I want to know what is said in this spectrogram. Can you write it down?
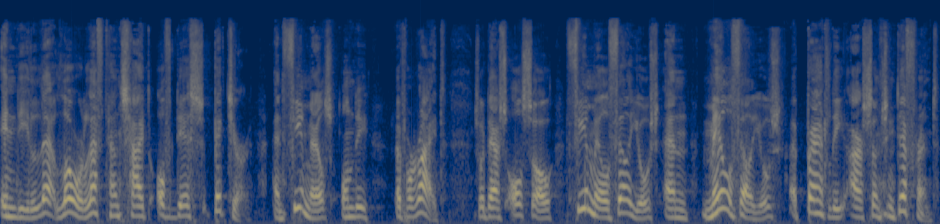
in the le lower left-hand side of this picture, and females on the upper right. So there's also female values and male values apparently are something different.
